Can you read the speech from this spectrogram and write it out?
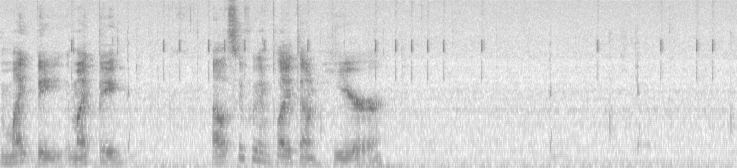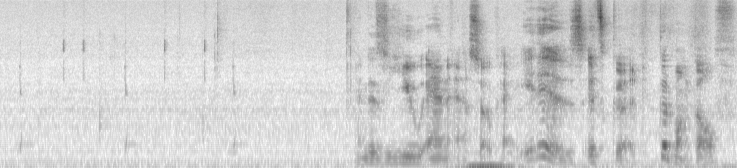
Might be. It might be. Uh, let's see if we can play it down here. And is UNS okay? It is. It's good. Good one, Golf.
